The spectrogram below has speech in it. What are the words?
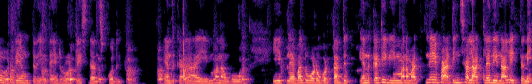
రోటి ఉంటది. ఏంటంటే రోటి వేసి దంచుకోరు ఎందుకని ఈ మనకు ఈ ఫ్లేవర్ ఓడగొట్టద్దు. ఎందుకంటే ఇది మనం అట్నే పాటించాలి అట్లే తినాలి ఇట్లనే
